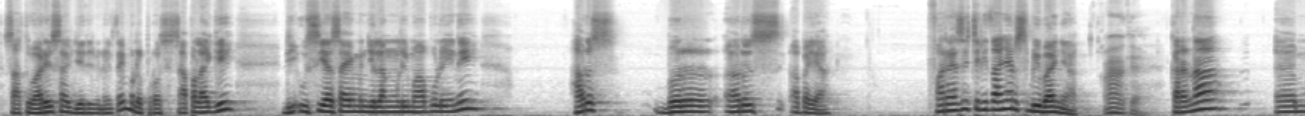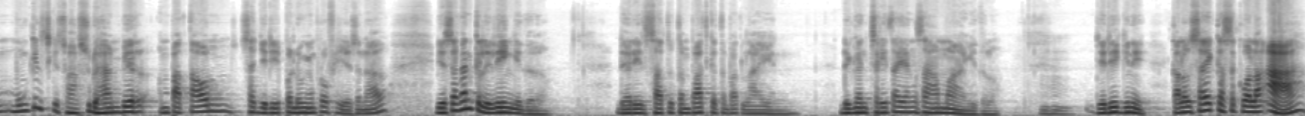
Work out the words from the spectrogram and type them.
satu hari saya jadi pendongeng tapi melalui proses apalagi di usia saya yang menjelang 50 ini harus ber harus apa ya variasi ceritanya harus lebih banyak. Oke. karena eh, mungkin sudah- hampir empat tahun saya jadi pendongeng profesional biasanya kan keliling gitu loh. Dari satu tempat ke tempat lain dengan cerita yang sama gitu loh. Jadi gini kalau saya ke sekolah A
